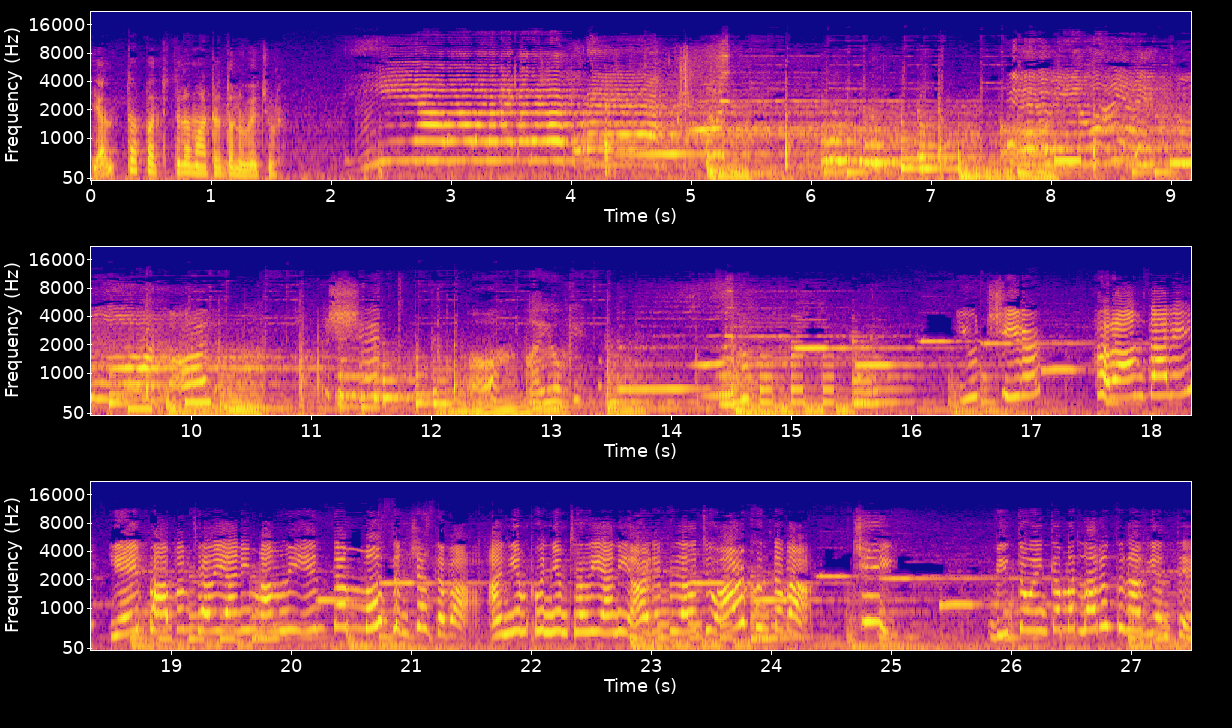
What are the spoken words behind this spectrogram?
ఎంత పద్ధతిలో మాట్లాడుతూ నువ్వే చూడు Shit. అయ్యో ఓకే You cheater! హరాంజాదే ఏ పాపం తెలియని మమ్మల్ని ఇంత మోసం చేస్తావా అన్యం పుణ్యం తెలియని ఆడపిల్లలతో ఆడుకుంటావా చీ వీతో ఇంకా మాట్లాడుతున్నది అంతే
